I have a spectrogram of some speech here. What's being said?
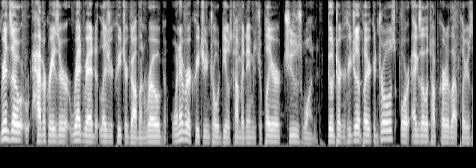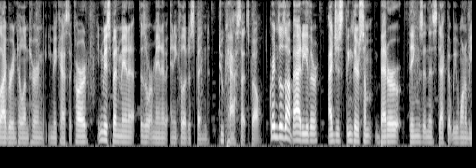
Grenzo, Havoc Raiser, Red Red, Leisure Creature, Goblin Rogue. Whenever a creature controlled deals combat damage to a player, choose one. Go target creature that player controls or exile the top card of that player's library until in turn you may cast a card. And you may spend mana as or mana of any color to spend to cast that spell. Grenzo's not bad either. I just think there's some better things in this deck that we want to be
